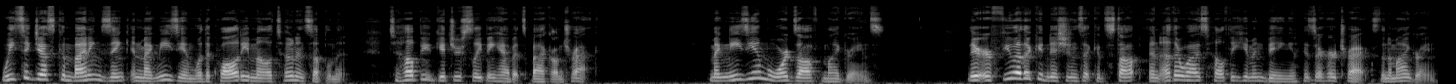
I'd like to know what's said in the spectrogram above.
We suggest combining zinc and magnesium with a quality melatonin supplement to help you get your sleeping habits back on track. Magnesium wards off migraines. There are few other conditions that could stop an otherwise healthy human being in his or her tracks than a migraine.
